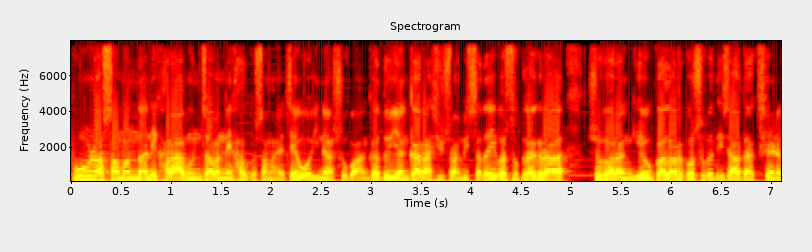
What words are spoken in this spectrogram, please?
पूर्ण सम्बन्ध नै खराब हुन्छ भन्ने खालको समय चाहिँ होइन। शुभ अङ्क दुई अङ्क। राशि स्वामी सदैव शुक्र ग्रह। शुभ रङ घिउ कलरको शुभ दिशा दक्षिण।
